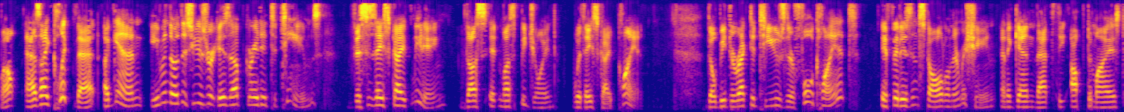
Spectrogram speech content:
Well, as I click that, again, even though this user is upgraded to Teams, this is a Skype meeting, thus it must be joined with a Skype client. They'll be directed to use their full client, if it is installed on their machine. And again, that's the optimized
